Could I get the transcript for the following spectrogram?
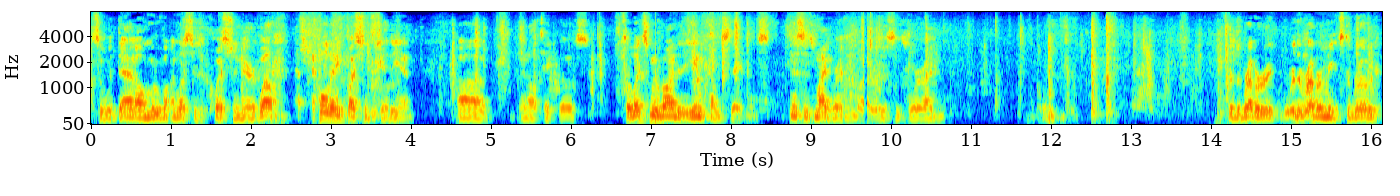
so with that, I'll move on, unless there's a question there. Well, hold any questions till the end, uh, and I'll take those. So let's move on to the income statements. This is my bread and butter. This is where I'm, where the rubber, where the rubber meets the road.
